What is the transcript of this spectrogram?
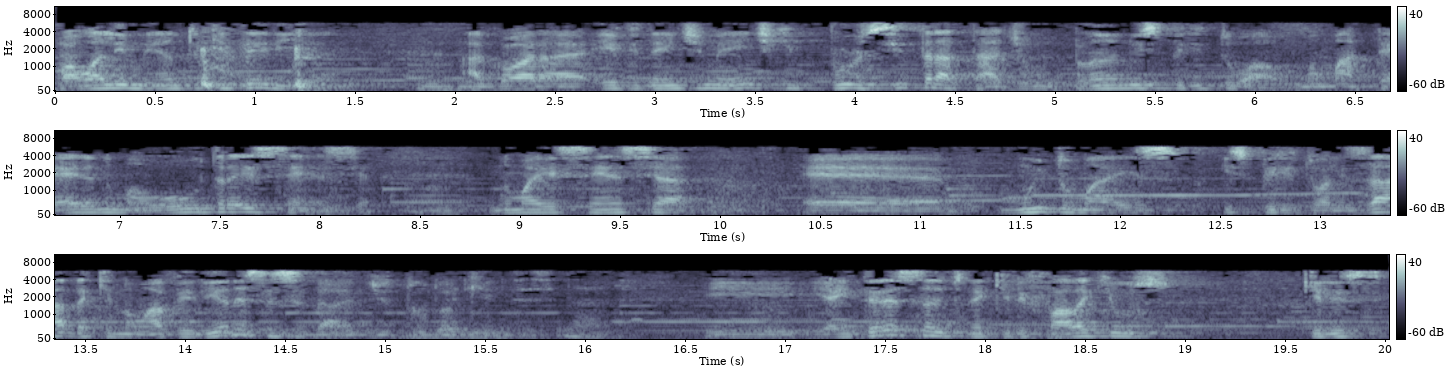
qual alimento que teria. Agora, evidentemente que por se tratar de um plano espiritual, uma matéria numa outra essência, numa essência é, muito mais espiritualizada, que não haveria necessidade de tudo aquilo. E, e é interessante, né, que ele fala que os que eles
